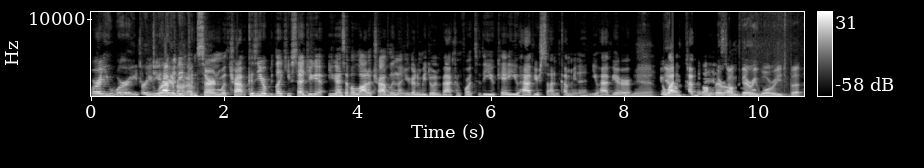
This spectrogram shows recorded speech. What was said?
or are you worried? Are you do you have any concern with travel? Because you're like you said, you get you guys have a lot of traveling that you're going to be doing back and forth to the UK. You have your son coming in. You have your yeah. your yeah, wife I'm, coming I'm in. Very, I'm very worried, but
